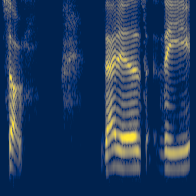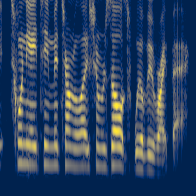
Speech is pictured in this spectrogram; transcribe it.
So, That is the 2018 midterm election results. We'll be right back.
